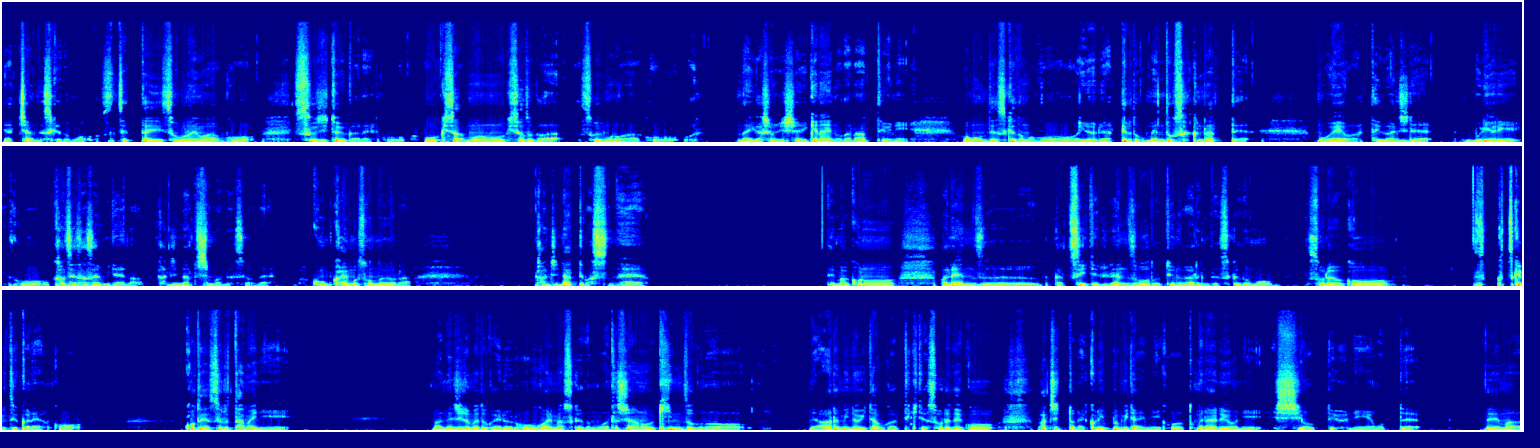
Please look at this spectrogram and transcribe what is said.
やっちゃうんですけども、絶対そこら辺はこう、数字というかね、こう、大きさ、物の大きさとか、そういうものはこう、ないがしろにしちゃいけないのだなっていうふうに思うんですけども、こう、いろいろやってるとめんどくさくなって、もうええわって感じで、無理やりこう、完成させるみたいな感じになってしまうんですよね。今回もそのような感じになってますね。で、まあ、この、まあ、レンズがついてるレンズボードっていうのがあるんですけども、それをこう、くっつけるというかね、こう、固定するために、まあ、ネジ止めとかいろいろ方法がありますけども、私はあの、金属の、ね、アルミの板を買ってきて、それでこう、パチッとね、クリップみたいにこう止められるようにしようっていうふうに思って、で、まあ、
